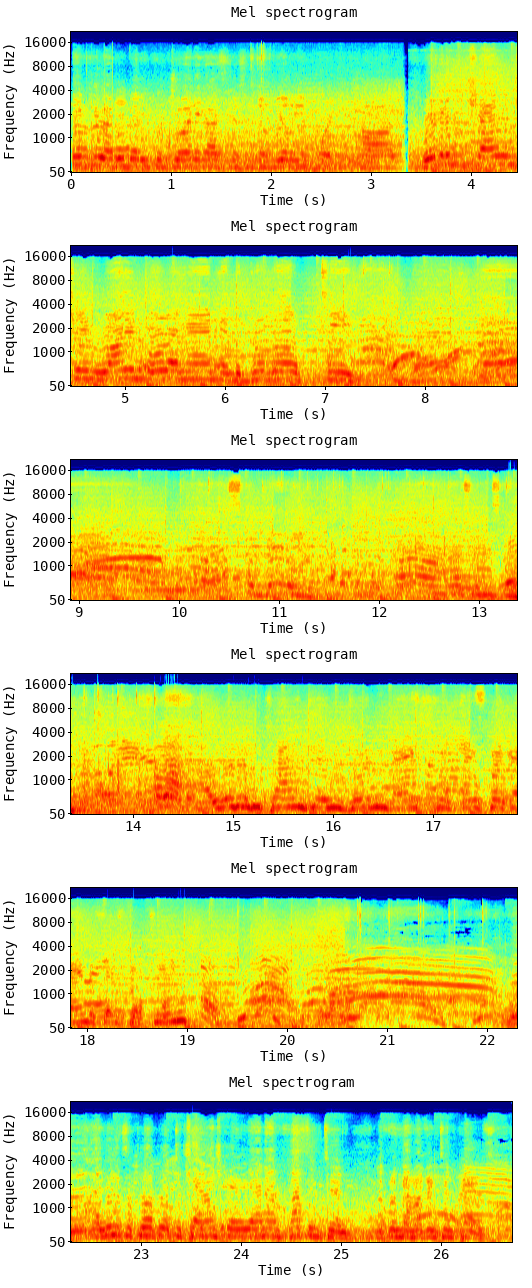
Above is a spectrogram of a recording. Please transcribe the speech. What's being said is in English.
Thank you everybody for joining us. This is a really important cause. We're going to be challenging Ryan Olohan and the Google team. Spaghetti. Oh, we're going to be challenging Jordan Banks with Facebook and the Facebook team. I think it's appropriate to challenge Arianna Huffington from the Huffington Post.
